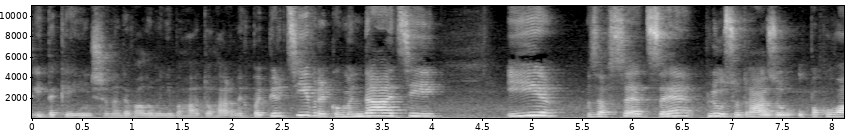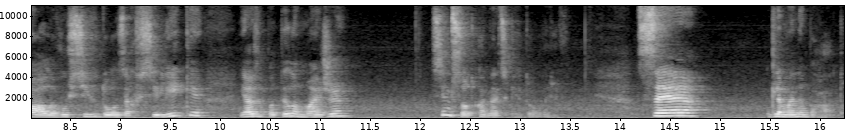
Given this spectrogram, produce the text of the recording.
і таке інше. Надавали мені багато гарних папірців, рекомендацій. І за все це, плюс одразу упакували в усіх дозах всі ліки, я заплатила майже 700 канадських доларів. Це для мене багато.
